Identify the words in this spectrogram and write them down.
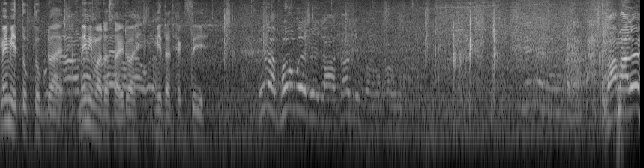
ไม่มีตุกตุกด้วย ไม่มีมอเตอร์ไซค์ด้วย มีแต่แท็กซี่ นี่เราพุ่งไปเลยจาสาว่นตามมาเลย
